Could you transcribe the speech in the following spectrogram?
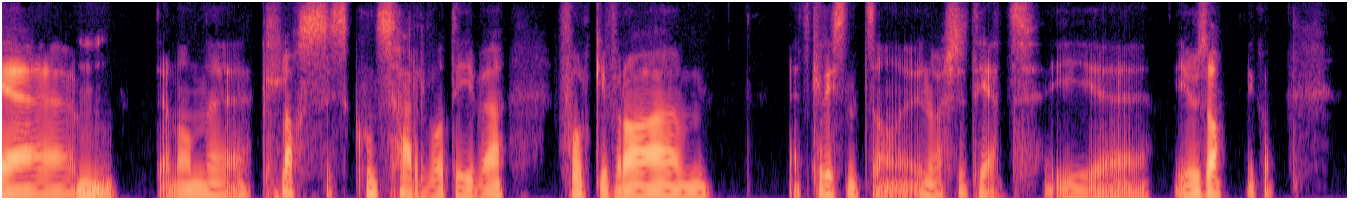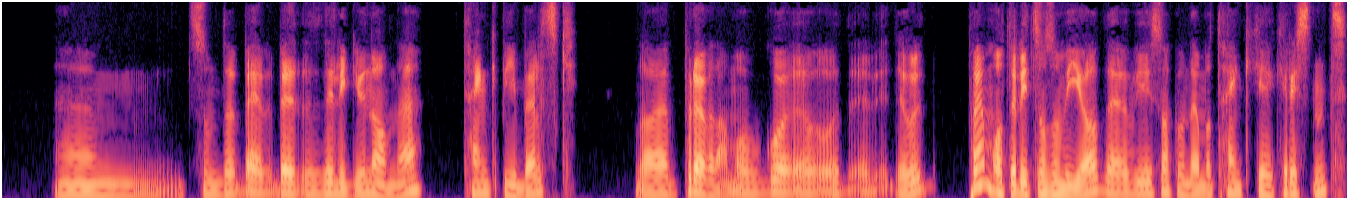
er, mm. Det er noen eh, klassisk konservative folk fra um, et kristent sånn, universitet i, eh, i USA. Um, som det, det, ligger jo i navnet. Tenk bibelsk. Da prøver de å gå Det er jo på en måte litt sånn som vi òg. Vi snakker om det med å tenke kristent.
